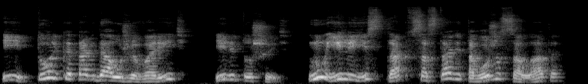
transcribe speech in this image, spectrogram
и только тогда уже варить или тушить. Ну или есть так в составе того же салата.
